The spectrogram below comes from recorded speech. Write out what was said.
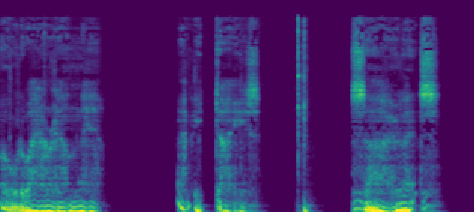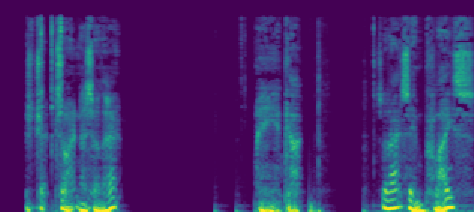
All the way around there. Happy days. So let's just check tightness of that. There you go. So that's in place.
